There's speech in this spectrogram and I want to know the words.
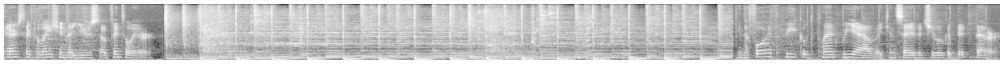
air circulation, I used a ventilator. Fourth week of the plant rehab, I can say that she looked a bit better.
